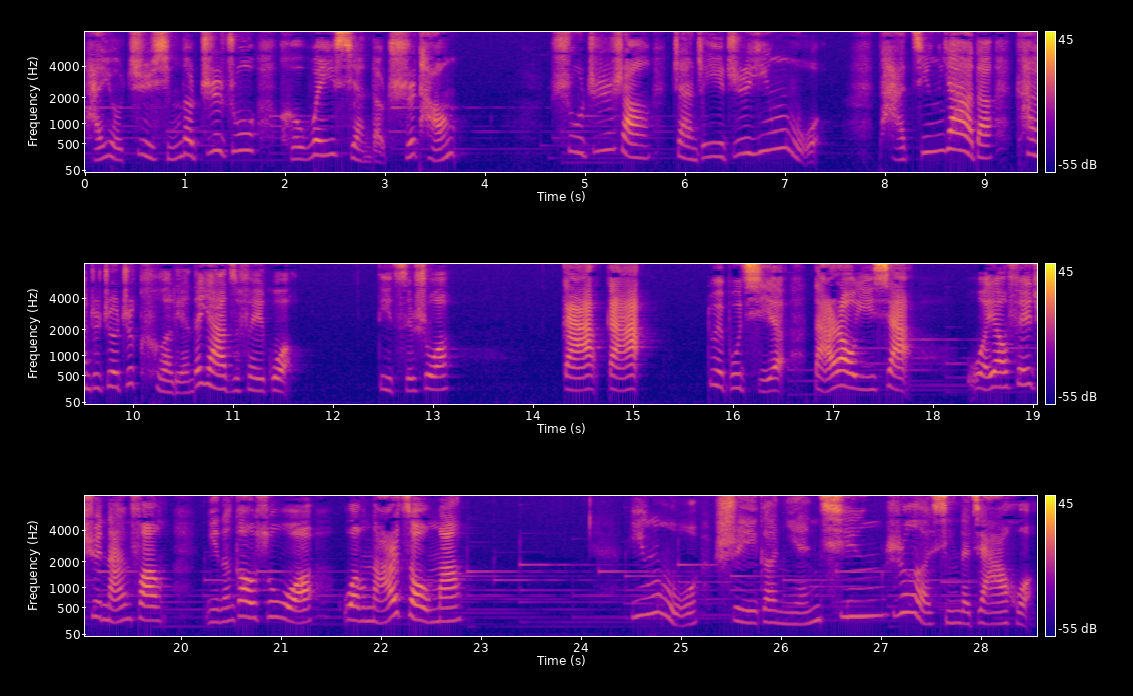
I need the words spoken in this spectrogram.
还有巨型的蜘蛛和危险的池塘。树枝上站着一只鹦鹉，它惊讶地看着这只可怜的鸭子飞过。蒂茨说：“嘎嘎，对不起，打扰一下，我要飞去南方，你能告诉我往哪儿走吗？”鹦鹉是一个年轻热心的家伙。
